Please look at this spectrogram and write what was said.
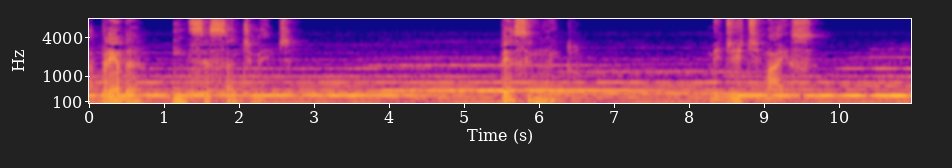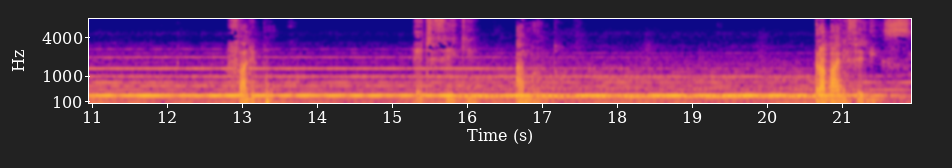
Aprenda incessantemente. Pense muito. Medite mais. Fale pouco. Edifique amando. Trabalhe feliz.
